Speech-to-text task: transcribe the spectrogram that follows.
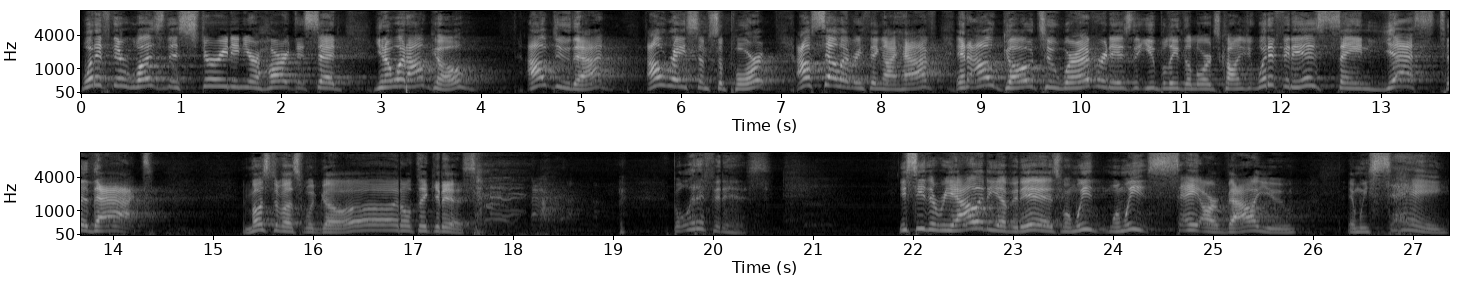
What if there was this stirring in your heart that said, you know what, I'll go, I'll do that. I'll raise some support. I'll sell everything I have and I'll go to wherever it is that you believe the Lord's calling you. What if it is saying yes to that? And most of us would go, Oh, I don't think it is. but what if it is? You see, the reality of it is when we, when we say our value and we say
